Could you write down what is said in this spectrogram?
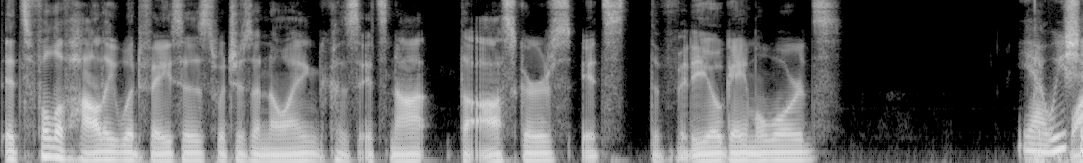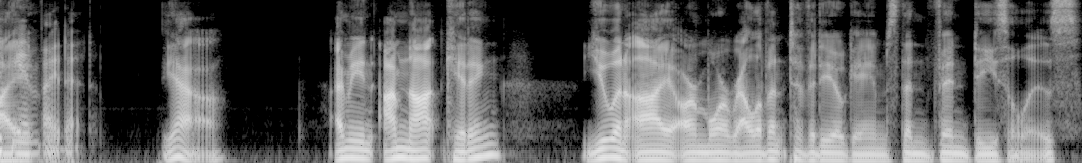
it's full of Hollywood faces, which is annoying because it's not the Oscars, it's the Video Game Awards. Yeah, we should Why- be invited. Yeah. I mean, I'm not kidding. You and I are more relevant to video games than Vin Diesel is.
